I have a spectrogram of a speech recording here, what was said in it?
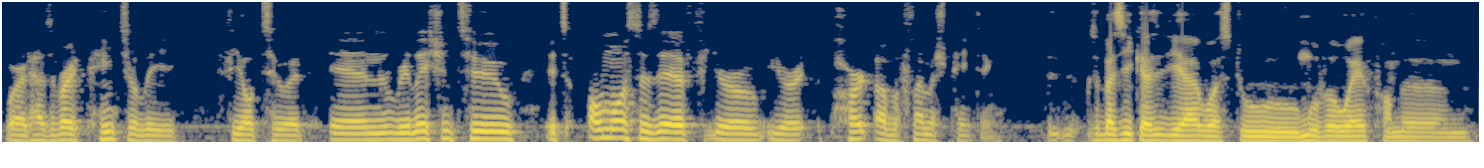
where it has a very painterly feel to it in relation to it's almost as if you're you're part of a Flemish painting. The basic idea was to move away from um,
